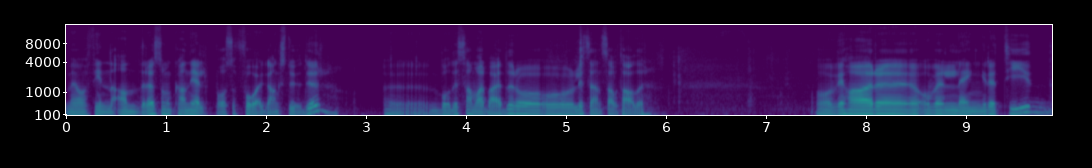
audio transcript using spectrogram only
med å finne andre som kan hjelpe oss å få i gang studier. Eh, både i samarbeider og, og lisensavtaler. Og vi har over lengre tid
